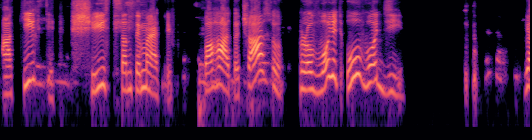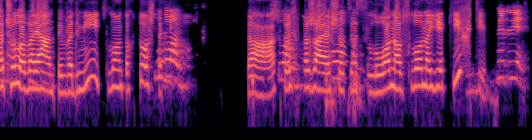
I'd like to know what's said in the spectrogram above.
а кігті 6 сантиметрів. Багато часу проводять у воді. Я чула варіанти ведмідь, слон, то хто ж такий? Слон. Так, хтось слон, вважає, що це слон. а в слона є кігті Медведь.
